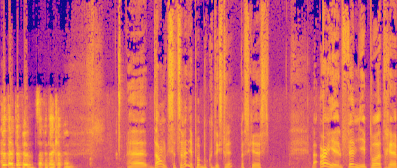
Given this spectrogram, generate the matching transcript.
fait avec le film, ça fait avec le film. Euh, donc, cette semaine, il n'y a pas beaucoup d'extraits parce que. Ben, un, le film, il est pas très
